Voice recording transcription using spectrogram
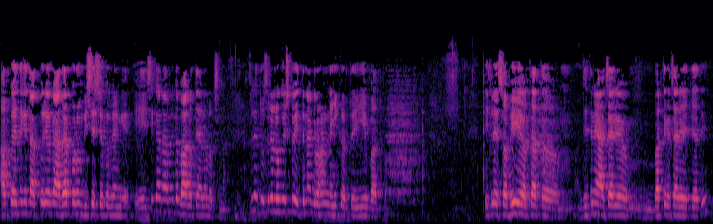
आप कहते हैं कि तात्पर्य का आधार पर हम विशेष्य को लेंगे। ये इसी का नाम है तो भागवत का लक्षणा। इसलिए दूसरे लोग इसको इतना ग्रहण नहीं करते ये बात को। इसलिए सभी, अर्थात, जितने आचार्य आचार्य इत्यादि,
